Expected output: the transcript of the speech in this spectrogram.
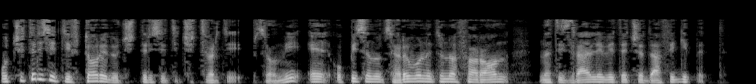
От 42 до 44 псалми е описано царуването на фараон над Израилевите чада в Египет.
